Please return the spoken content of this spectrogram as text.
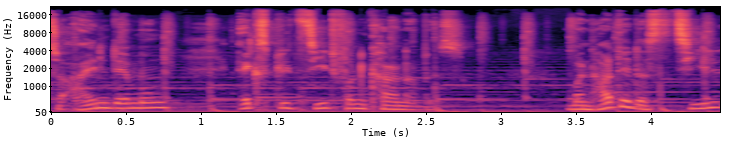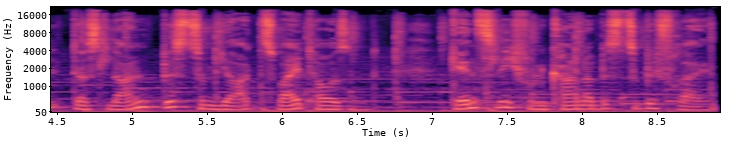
zur Eindämmung explizit von Cannabis. Man hatte das Ziel, das Land bis zum Jahr 2000 gänzlich von Cannabis zu befreien.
